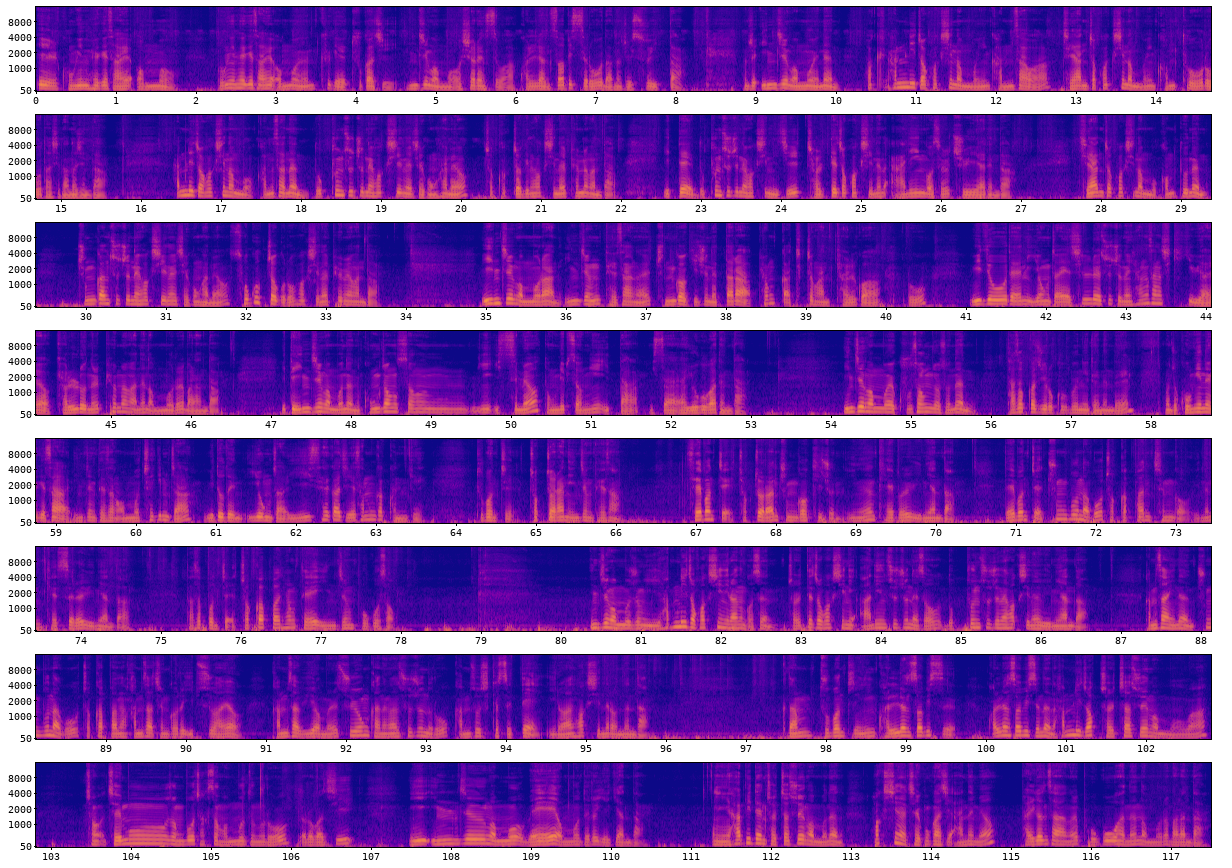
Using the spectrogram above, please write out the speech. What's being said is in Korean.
1. 공인회계사의 업무 공인회계사의 업무는 크게 두 가지 인증 업무 어셔런스와 관련 서비스로 나눠질 수 있다. 먼저 인증 업무에는 확, 합리적 확신 업무인 감사와 제한적 확신 업무인 검토로 다시 나눠진다. 합리적 확신 업무, 감사는 높은 수준의 확신을 제공하며 적극적인 확신을 표명한다. 이때 높은 수준의 확신이지 절대적 확신은 아닌 것을 주의해야 된다. 제한적 확신 업무, 검토는 중간 수준의 확신을 제공하며 소극적으로 확신을 표명한다. 인증 업무란 인증 대상을 준거 기준에 따라 평가 측정한 결과로 위조된 이용자의 신뢰 수준을 향상시키기 위하여 결론을 표명하는 업무를 말한다. 이때 인증 업무는 공정성이 있으며 독립성이 있다, 있어야 요구가 된다. 인증 업무의 구성 요소는 다섯 가지로 구분이 되는데 먼저 공인회계사, 인증 대상 업무 책임자, 위도된 이용자 이 세 가지의 삼각관계. 두 번째, 적절한 인증 대상. 세 번째, 적절한 준거 기준. 이는 갭을 의미한다. 네 번째, 충분하고 적합한 증거. 이는 개스를 의미한다. 다섯 번째, 적합한 형태의 인증 보고서. 인증 업무 중 이 합리적 확신이라는 것은 절대적 확신이 아닌 수준에서 높은 수준의 확신을 의미한다. 감사인은 충분하고 적합한 감사 증거를 입수하여 감사 위험을 수용 가능한 수준으로 감소시켰을 때 이러한 확신을 얻는다. 그 다음 두 번째인 관련 서비스. 관련 서비스는 합리적 절차 수행 업무와 정- 재무 정보 작성 업무 등으로 여러 가지 이 인증 업무 외의 업무들을 얘기한다. 이 합의된 절차 수행 업무는 확신을 제공하지 않으며 발견 사항을 보고하는 업무를 말한다.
